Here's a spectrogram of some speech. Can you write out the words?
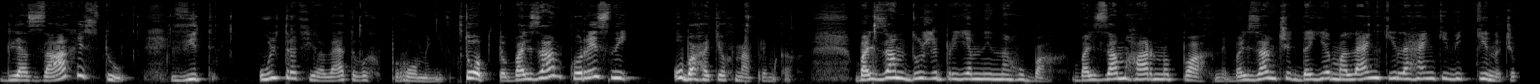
для захисту від ультрафіолетових променів. Тобто бальзам корисний у багатьох напрямках. Бальзам дуже приємний на губах, бальзам гарно пахне, бальзамчик дає маленький легенький відтіночок.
